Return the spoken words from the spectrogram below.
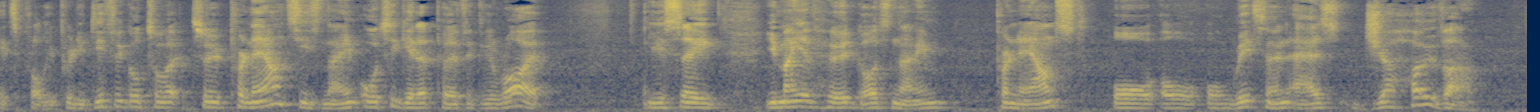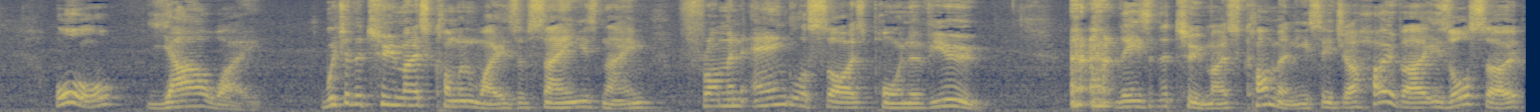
it's probably pretty difficult to, to pronounce his name or to get it perfectly right. You see, you may have heard God's name pronounced or, or, or written as Jehovah or Yahweh, which are the two most common ways of saying his name from an anglicized point of view. These are the two most common. You see, Jehovah is also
